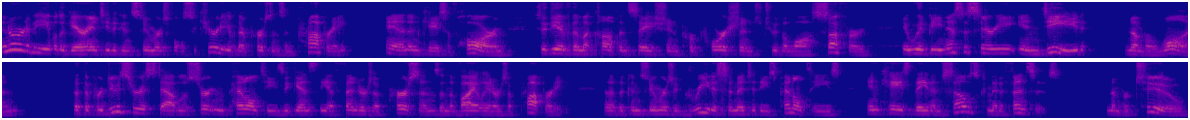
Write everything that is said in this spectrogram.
In order to be able to guarantee the consumers full security of their persons and property, and in case of harm, to give them a compensation proportioned to the loss suffered, it would be necessary indeed, number one, that the producer establish certain penalties against the offenders of persons and the violators of property, and that the consumers agree to submit to these penalties in case they themselves commit offenses. Number two,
